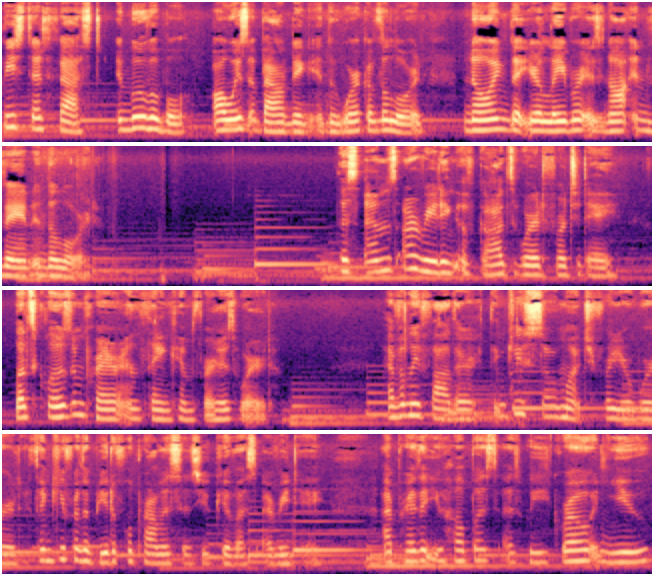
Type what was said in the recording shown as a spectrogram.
be steadfast, immovable, always abounding in the work of the Lord, knowing that your labor is not in vain in the Lord. This ends our reading of God's Word for today. Let's close in prayer and thank Him for His Word. Heavenly Father, thank you so much for your word. Thank you for the beautiful promises you give us every day. I pray that you help us as we grow in you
